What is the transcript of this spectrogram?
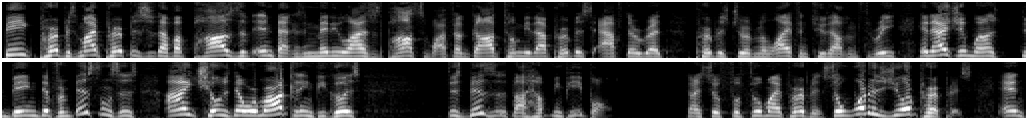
big purpose. My purpose is to have a positive impact as many lives as possible. I felt God told me that purpose after I read Purpose Driven Life in 2003. And actually, when I was debating different businesses, I chose network marketing because this business is about helping people. Right? So fulfill my purpose. So what is your purpose? And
